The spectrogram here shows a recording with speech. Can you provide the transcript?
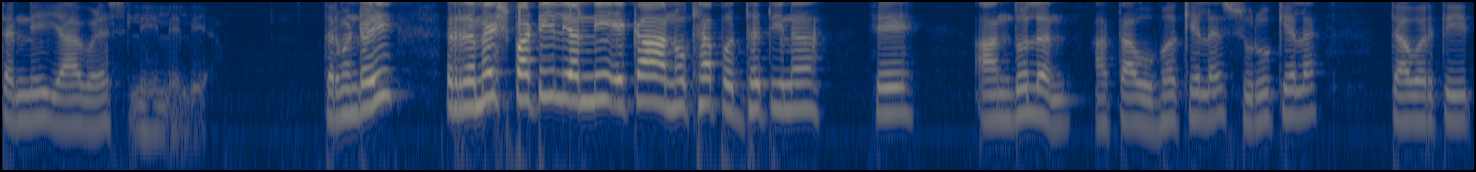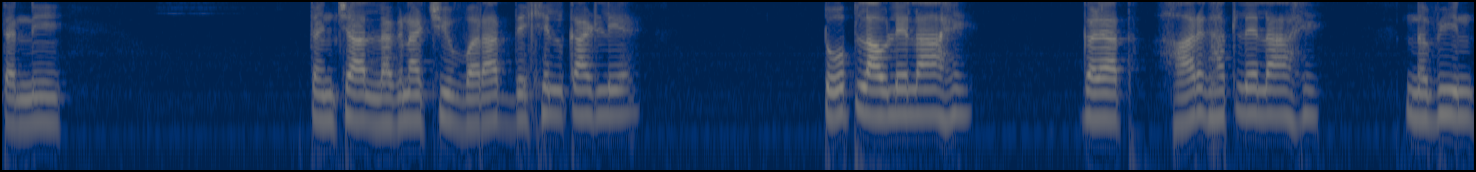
त्यांनी यावेळेस लिहिलेली आहे. तर मंडळी रमेश पाटील यांनी एका अनोख्या पद्धतीनं हे आंदोलन आता उभं केलं आहे सुरू केलं आहे त्यावरती त्यांनी त्यांच्या लग्नाची वरात देखील काढली आहे. टोप लावलेला आहे. गळ्यात हार घातलेला आहे. नवीन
